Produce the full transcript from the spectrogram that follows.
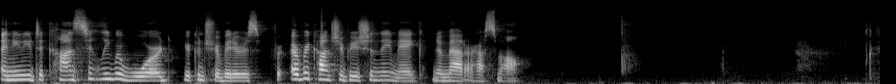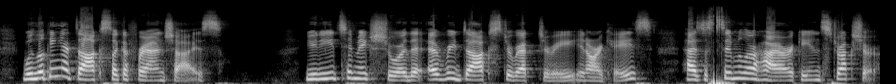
and you need to constantly reward your contributors for every contribution they make, no matter how small. When looking at docs like a franchise, you need to make sure that every docs directory, in our case, has a similar hierarchy and structure.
